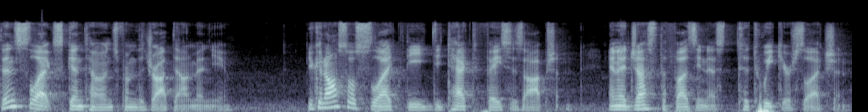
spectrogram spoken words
Then select skin tones from the drop down menu. You can also select the Detect Faces option and adjust the fuzziness to tweak your selection.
